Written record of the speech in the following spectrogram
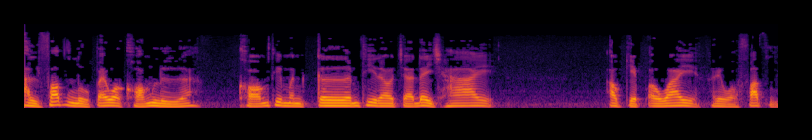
อัลฟัตลูแปลว่าของเหลือ ของที่มันเกินที่เราจะได้ใช้ เอาเก็บเอาไว้ เรียกว่าฟัตล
